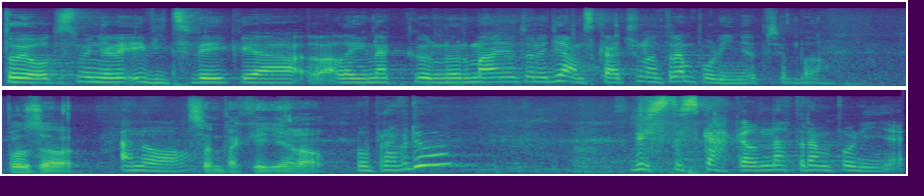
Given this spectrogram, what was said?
To jo, to jsme měli i výcvik, já, ale jinak normálně to nedělám. Skáču na trampolíně třeba. Pozor. Ano. Jsem taky dělal. Opravdu? Vy jste skákal na trampolíně.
